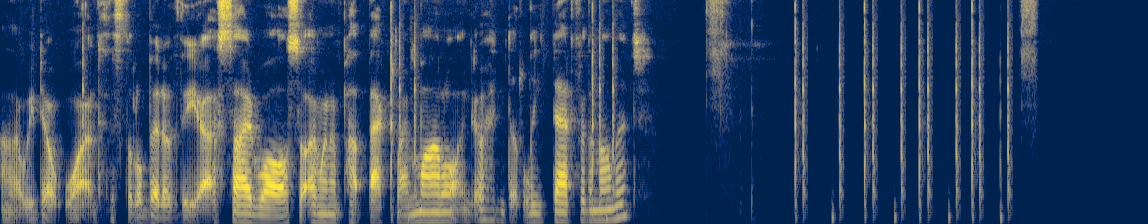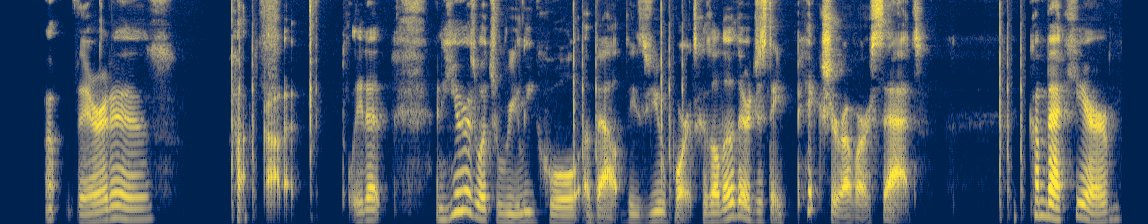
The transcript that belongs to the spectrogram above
uh, that we don't want. This little bit of the uh, side wall. So I'm going to pop back to my model and go ahead and delete that for the moment. Oh, there it is. Ha, got it. Delete it. And here's what's really cool about these viewports, because although they're just a picture of our set, come back here,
